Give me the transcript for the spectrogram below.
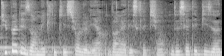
tu peux désormais cliquer sur le lien dans la description de cet épisode.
